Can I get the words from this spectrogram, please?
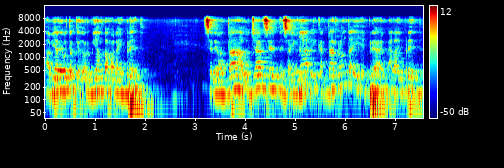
Había devotos que dormían bajo la imprenta. Se levantaban a ducharse, desayunar y cantar ronda y a la imprenta.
